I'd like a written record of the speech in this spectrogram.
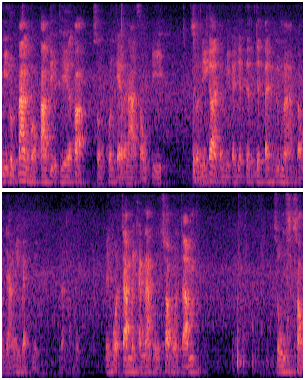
มีหลุดบ้างแต่ผมเอากาวติดทีแล้วก็ส่งคนแก่เวลาสองปี ส่วนนี้ก็จะมีการเย็บเย็บเย็บใต้พื้นมาดอกยางอีกแบบหนึ่งนะครับผมเป็นหัวจำเหมือนกันนะผมชอบหัวจำสูงสอง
